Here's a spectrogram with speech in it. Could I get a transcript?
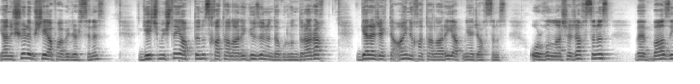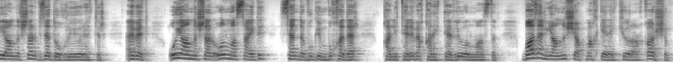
Yani şöyle bir şey yapabilirsiniz. Geçmişte yaptığınız hataları göz önünde bulundurarak gelecekte aynı hataları yapmayacaksınız. Olgunlaşacaksınız ve bazı yanlışlar bize doğruyu öğretir. Evet, o yanlışlar olmasaydı sen de bugün bu kadar kaliteli ve karakterli olmazdın. Bazen yanlış yapmak gerekiyor arkadaşım.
